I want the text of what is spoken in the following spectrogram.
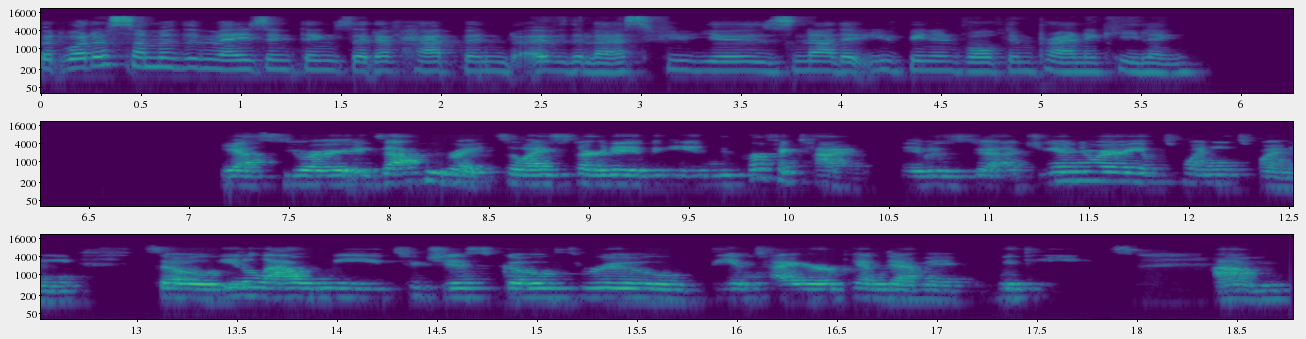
But what are some of the amazing things that have happened over the last few years now that you've been involved in pranic healing? Yes, you are exactly right. So I started in the perfect time. It was January of 2020. So it allowed me to just go through the entire pandemic with ease. Um,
